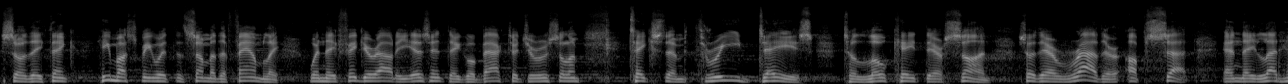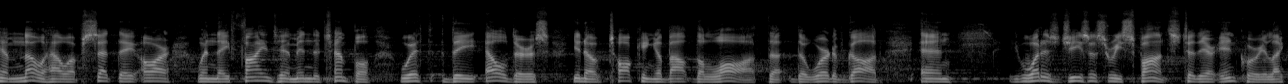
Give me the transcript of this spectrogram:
So they think he must be with some of the family. When they figure out he isn't, they go back to Jerusalem. takes them three days to locate their son. So they're rather upset. And they let him know how upset they are when they find him in the temple with the elders, you know, talking about the law, the, the word of God. And what is Jesus' response to their inquiry? Like,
